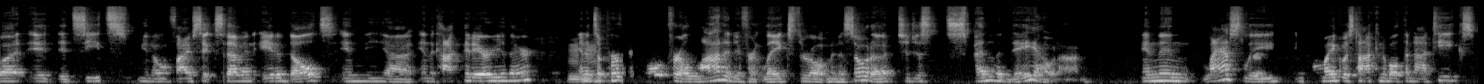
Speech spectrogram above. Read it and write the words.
but it, it seats, you know, five, six, seven, eight adults in the, uh, in the cockpit area there. Mm-hmm. And it's a mm-hmm. perfect boat for a lot of different lakes throughout Minnesota to just spend the day out on. And then lastly, Mike was talking about the Nautiques.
